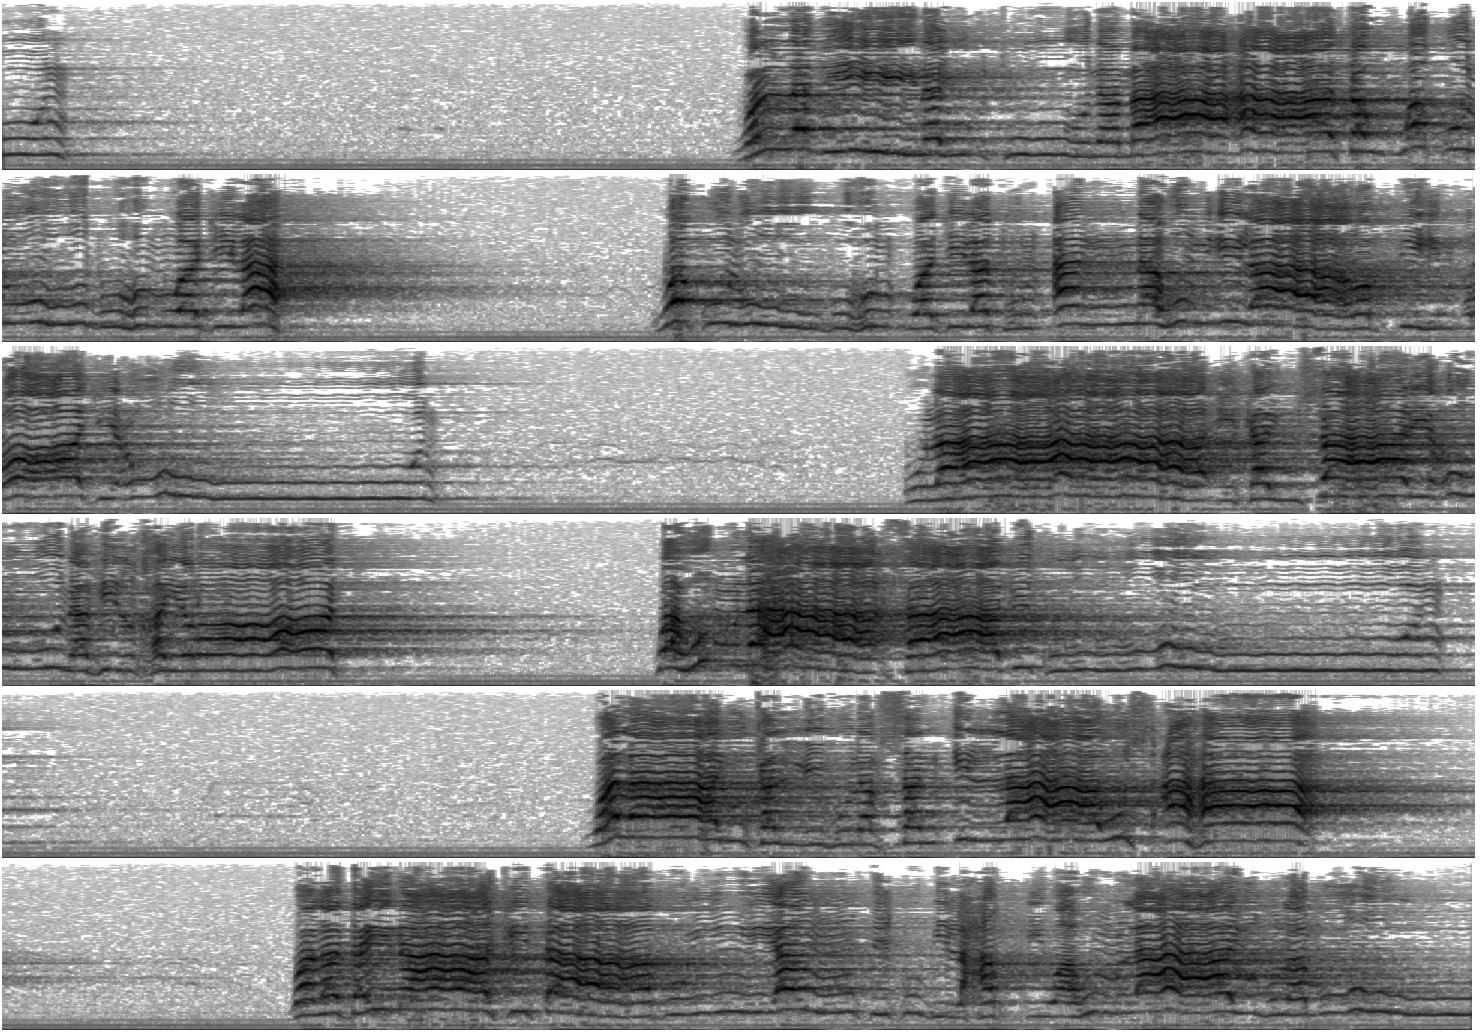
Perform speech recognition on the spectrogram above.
والذين يؤتون ما آتوا وقلوبهم وجلة وقلوبهم وجلة أنهم إلى ربهم راجعون. أولئك يسارعون في الخيرات. وهم لها سابقون. ولا يكلف نفسا إلا وسعها. ولدينا كتاب ينطق بالحق وهم لا يظلمون.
